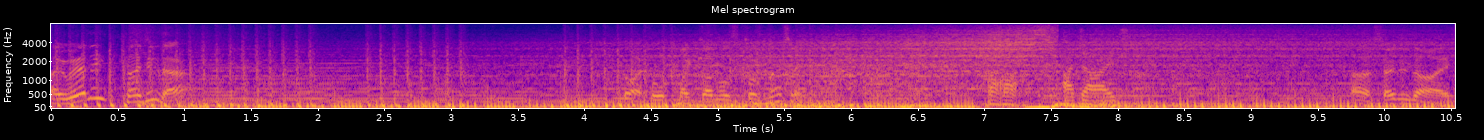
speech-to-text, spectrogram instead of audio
Oh really? Can I do that? Oh, I thought my gun was cosmetic. Oh, I died. Oh, so did I.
